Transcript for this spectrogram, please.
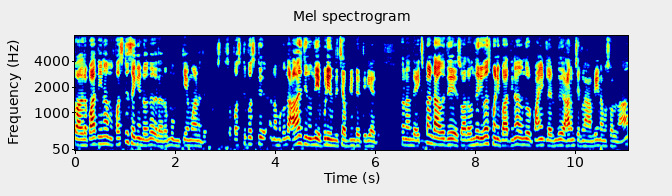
ஸோ அதுல பாத்தீங்கன்னா நம்ம ஃபர்ஸ்ட் செகண்ட் வந்து அதுல ரொம்ப முக்கியமானது. ஸோ ஃபர்ஸ்ட் ஃபர்ஸ்ட் நமக்கு வந்து ஆரிஜின் வந்து எப்படி இருந்துச்சு அப்படின்றது தெரியாது. ஸோ அந்த எக்ஸ்பேண்ட் ஆகுது. ஸோ அதை வந்து ரிவர்ஸ் பண்ணி பார்த்தீங்கன்னா அது வந்து ஒரு பாயிண்ட்ல இருந்து ஆரம்பிச்சிடலாம் அப்படின்னு நம்ம சொல்லலாம்.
